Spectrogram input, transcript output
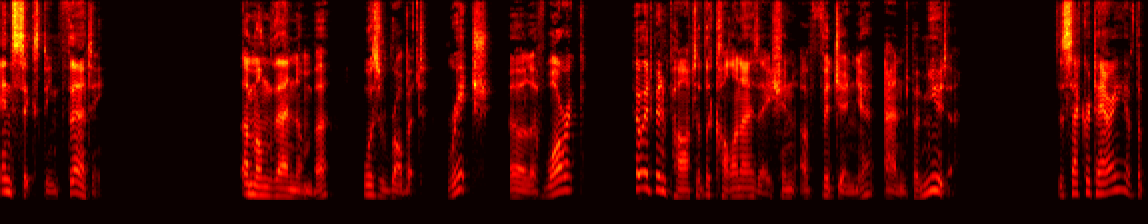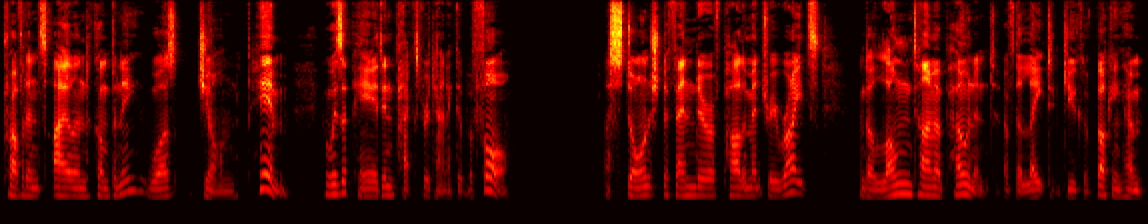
in 1630. Among their number was Robert Rich, Earl of Warwick, who had been part of the colonisation of Virginia and Bermuda. The secretary of the Providence Island Company was John Pym, who has appeared in Pax Britannica before. A staunch defender of parliamentary rights and a long-time opponent of the late Duke of Buckingham,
